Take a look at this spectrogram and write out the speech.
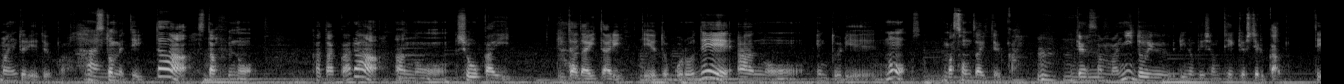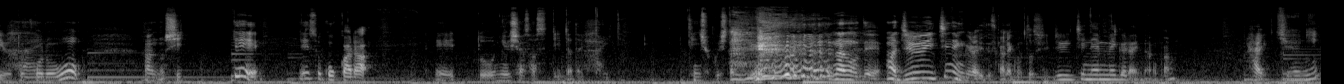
まあ、エントリエというか、はい。勤めていたスタッフの方からあの紹介いただいたりっていうところで、あのエントリエの、まあ、存在というかお客様にどういうリノベーションを提供してるかっていうところを、あの知ってでそこから、えーっと入社させていただいた、転職したっていう。なので、まあ、11年ぐらいですかね今年。11年目ぐらいなのかなはい。十二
